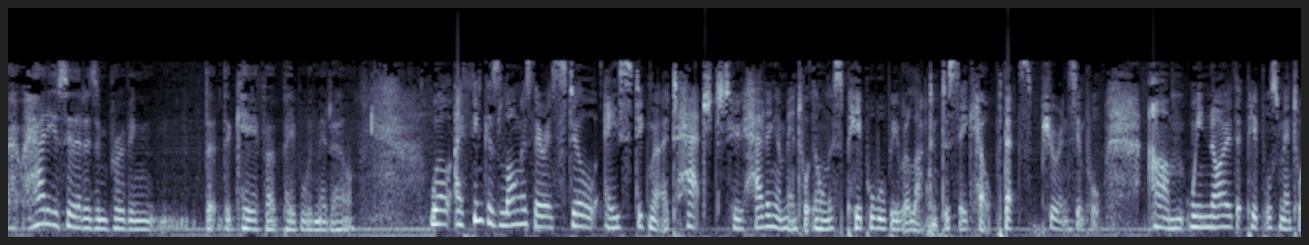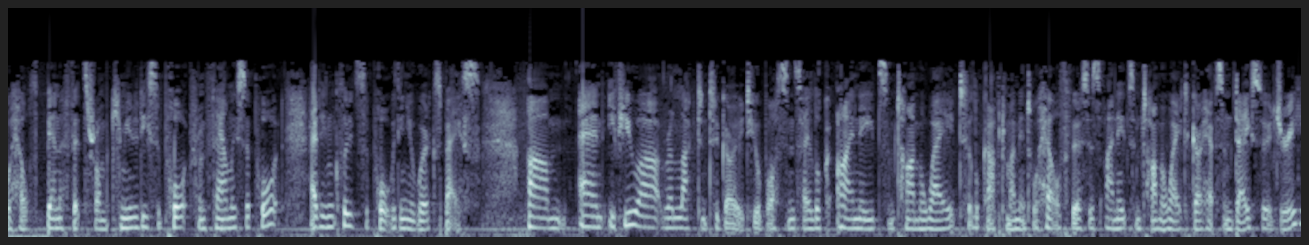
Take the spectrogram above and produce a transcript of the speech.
how do you see that as improving the, the care for people with mental health? Well, I think as long as there is still a stigma attached to having a mental illness, people will be reluctant to seek help. That's pure and simple. Um, we know that people's mental health benefits from community support, from family support, and it includes support within your workspace. Um, and if you are reluctant to go to your boss and say, look, I need some time away to look after my mental health versus I need some time away to go have some day surgery,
